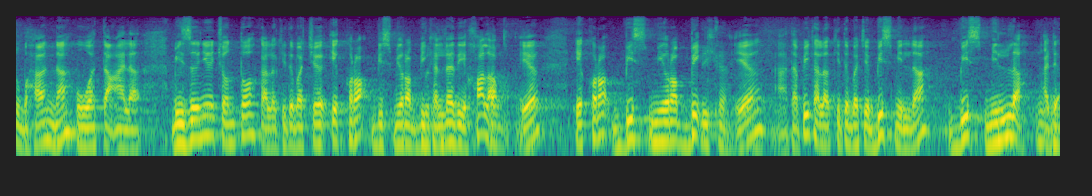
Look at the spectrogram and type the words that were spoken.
Subhanahu wa taala. Bezanya contoh kalau kita baca Iqra bismi rabbikal ladzi khalaq ya. Iqra bismi rabbik ya. Ha, tapi kalau kita baca bismillah, bismillah ada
